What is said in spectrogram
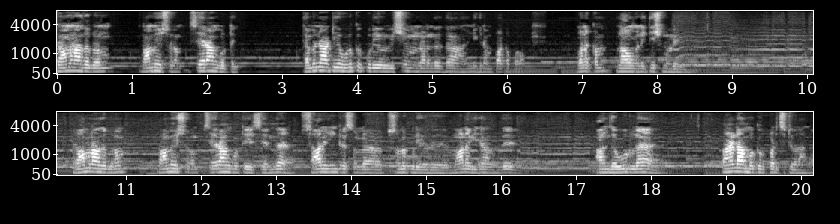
ராமநாதபுரம் ராமேஸ்வரம் சேராங்கோட்டை தமிழ்நாட்டையே ஒடுக்கக்கூடிய ஒரு விஷயம் நடந்தது தான் இன்னைக்கு நம்ம பார்க்க போகிறோம் வணக்கம். நான் உங்கள் நிதிஷ் முரளி ராமநாதபுரம் ராமேஸ்வரம் சேராங்கோட்டையை சேர்ந்த ஷாலினின்ற சொல்ல சொல்லக்கூடிய ஒரு மாணவி தான் வந்து அந்த ஊரில் பன்னெண்டாம் வகுப்பு படிச்சுட்டு வராங்க.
